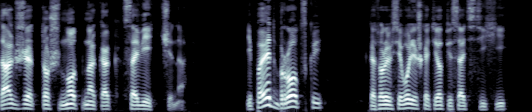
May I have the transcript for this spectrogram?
так же тошнотна, как советчина и поэт Бродский, который всего лишь хотел писать стихи,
